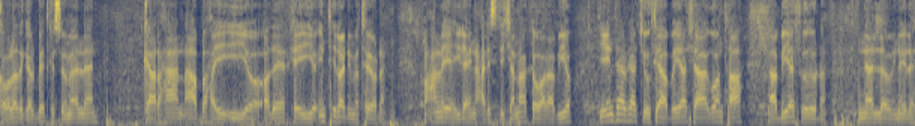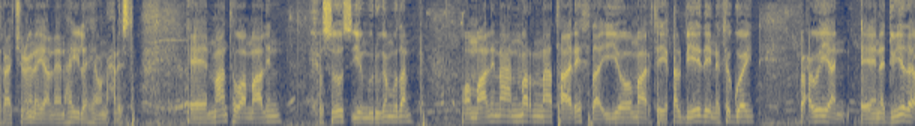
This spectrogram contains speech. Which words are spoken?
gobollada galbeedka somalilan gaar ahaan aabbahay iyo adeerkay iyo intii la dhimatay oo dhan. Waxaan leeyahay ilaahay naxariistii jannaha ka waraabiyo iyo inta halkaa joogtay aabbayaasha agoonta ah aabbayaashoodao dhan. Innaa ilayhi raajicuun ayaan leenahay ilaahay ha u naxariisto. Maanta waa maalin xusuus iyo murugo mudan. Waa maalin aan marna taariikhda iyo maaragtay qalbiyadeenna ka go'ayn waxa weeyaan adduunyada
